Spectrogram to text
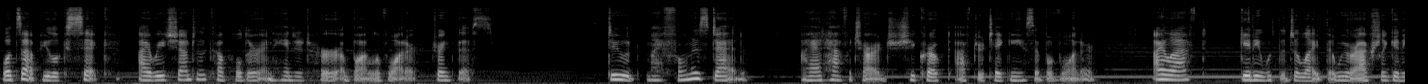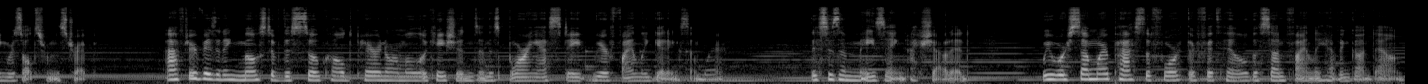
What's up? You look sick. I reached down to the cup holder and handed her a bottle of water. Drink this. Dude, my phone is dead. I had half a charge, she croaked after taking a sip of water. I laughed, giddy with the delight that we were actually getting results from this trip. After visiting most of the so called paranormal locations in this boring ass state, we are finally getting somewhere. This is amazing, I shouted. We were somewhere past the fourth or fifth hill, the sun finally having gone down.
